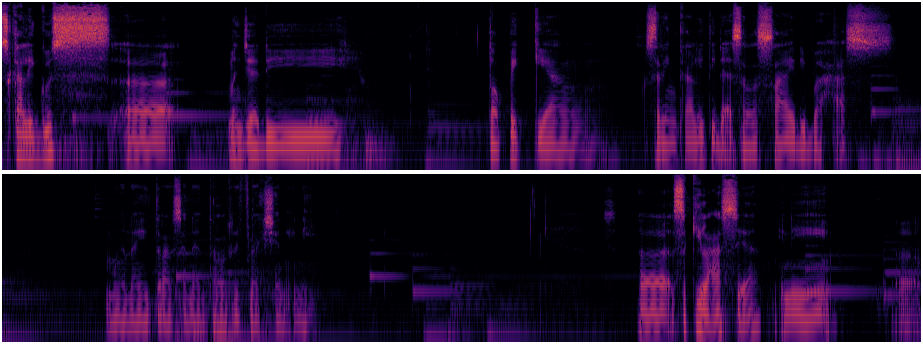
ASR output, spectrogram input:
sekaligus uh, menjadi topik yang sering kali tidak selesai dibahas mengenai transcendental reflection ini. Uh, sekilas ya, ini uh,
